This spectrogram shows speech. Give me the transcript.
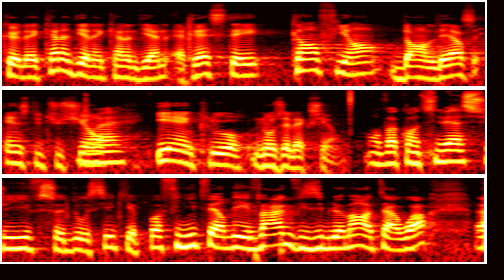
que les Canadiens et Canadiennes restent confiants dans leurs institutions et inclure nos élections. On va continuer à suivre ce dossier qui n'a pas fini de faire des vagues, visiblement, à Ottawa. Euh,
